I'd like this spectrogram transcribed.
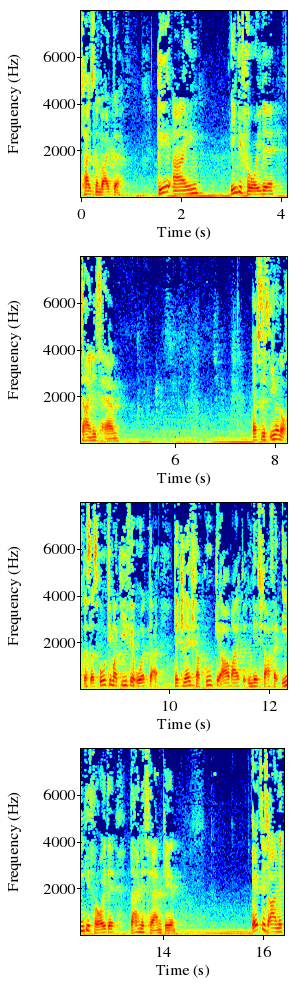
Das heißt dann weiter, geh ein in die Freude deines Herrn. Das ist immer noch, das ist das ultimative Urteil. Der Knecht hat gut gearbeitet und jetzt darf er in die Freude deines Herrn gehen. Jetzt ist eine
